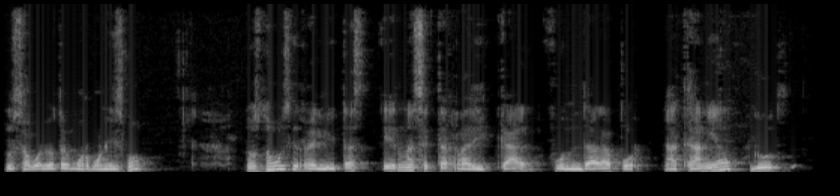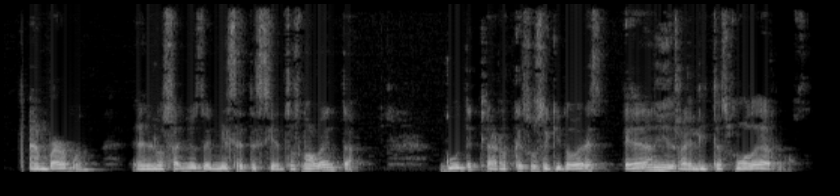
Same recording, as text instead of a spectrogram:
los abuelos del mormonismo? Los nuevos israelitas eran una secta radical fundada por Nathaniel Good en Vermont en los años de 1790. Good declaró que sus seguidores eran israelitas modernos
